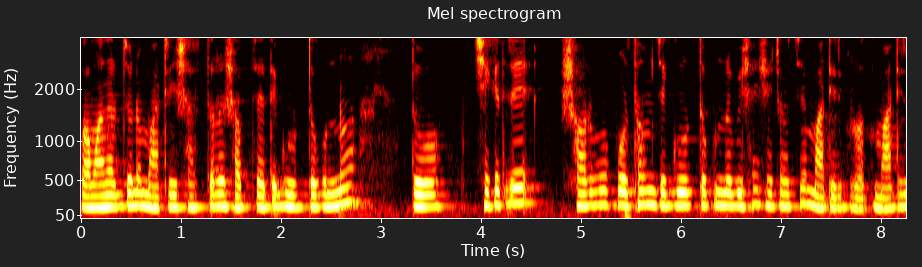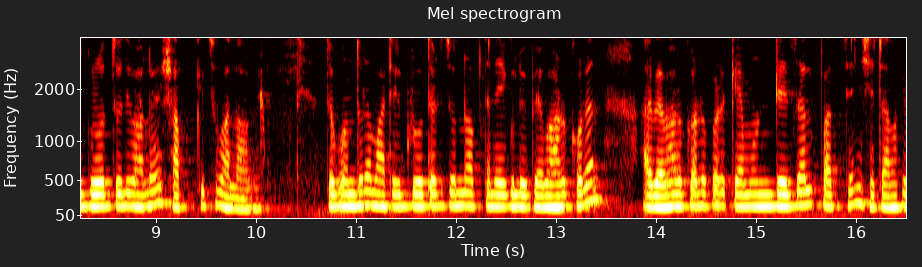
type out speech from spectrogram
কমানোর জন্য মাটির স্বাস্থ্যটা সবচাইতে গুরুত্বপূর্ণ। তো সেক্ষেত্রে সর্বপ্রথম যে গুরুত্বপূর্ণ বিষয়, সেটা হচ্ছে মাটির গ্রোথ মাটির গ্রোথ যদি ভালো হয় সব কিছু ভালো হবে। তো বন্ধুরা মাটির গ্রোথের জন্য আপনারা এগুলো ব্যবহার করেন। আর ব্যবহার করার পরে কেমন রেজাল্ট পাচ্ছেন সেটা আমাকে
